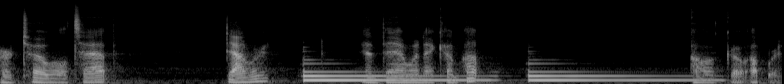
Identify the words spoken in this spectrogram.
or toe will tap downward. And then when I come up, I'll go upward.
